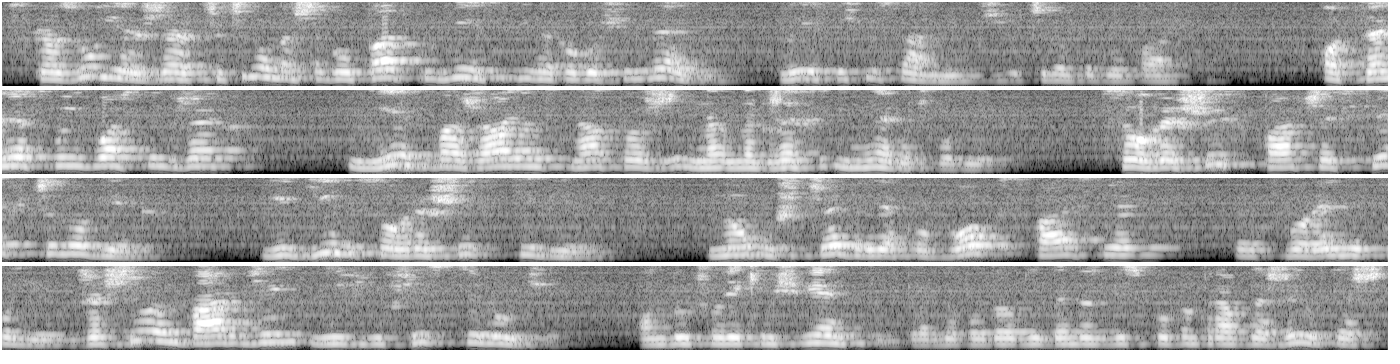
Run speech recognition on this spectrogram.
Wskazuje, że przyczyną naszego upadku nie jest wina kogoś innego. My jesteśmy sami przyczyną tego upadku ocenia swój własny grzech, nie zważając na to, że, na, na grzechy innego człowieka. Согреших паче всех человек, един согреших Тебе, но ущедry jako Bóg spasie tworzenie Twoje. Zgrzeszyłem bardziej niż wszyscy ludzie. On był człowiekiem świętym, prawdopodobnie będąc biskupem, prawda, żył też.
